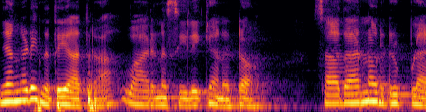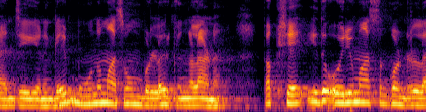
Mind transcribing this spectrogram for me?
ഞങ്ങളുടെ ഇന്നത്തെ യാത്ര വാരണസിയിലേക്കാണ് കേട്ടോ സാധാരണ ഒരു ട്രിപ്പ് പ്ലാൻ ചെയ്യണമെങ്കിൽ മൂന്ന് മാസം മുമ്പുള്ള ഒരുക്കങ്ങളാണ്. പക്ഷേ ഇത് ഒരു മാസം കൊണ്ടുള്ള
